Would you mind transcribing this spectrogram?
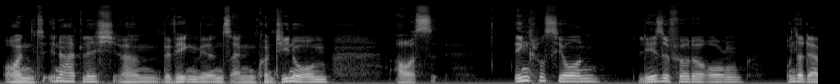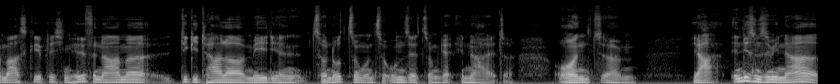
Und inhaltlich ähm, bewegen wir uns ein Kontinuum aus Inklusion, Leseförderung unter der maßgeblichen Hilfenahme digitaler Medien zur Nutzung und zur Umsetzung der Inhalte. Und ähm, ja, in diesem Seminar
